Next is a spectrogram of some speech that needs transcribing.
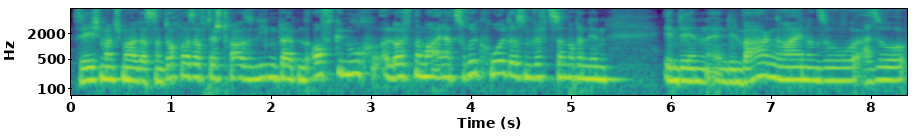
sehe ich manchmal, dass dann doch was auf der Straße liegen bleibt und oft genug läuft nochmal einer zurück, holt das und wirft es dann noch in den, in, den, in den Wagen rein und so. Also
